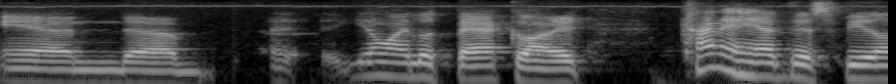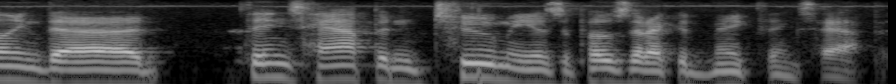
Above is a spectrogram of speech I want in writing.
And, um, uh, you know, I look back on it, kind of had this feeling that things happened to me as opposed that I could make things happen.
